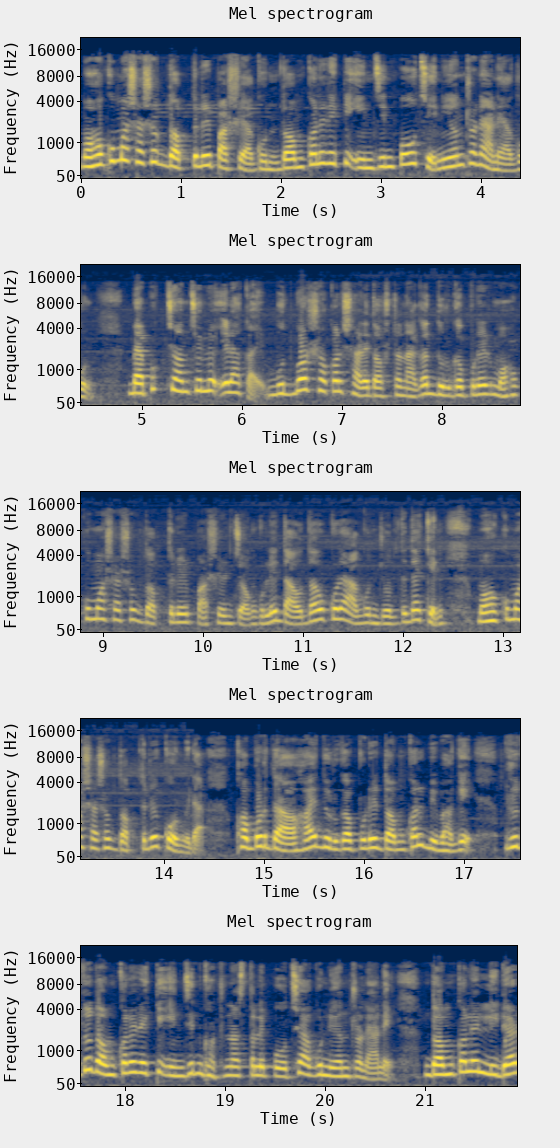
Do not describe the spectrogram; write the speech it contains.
মহকুমা শাসক দপ্তরের পাশে আগুন। দমকলের একটি ইঞ্জিন পৌঁছে নিয়ন্ত্রণে আনে আগুন। ব্যাপক চাঞ্চল্য এলাকায়। বুধবার সকাল সাড়ে দশটা নাগাদ দুর্গাপুরের মহকুমা শাসক দপ্তরের পাশের জঙ্গলে দাউ দাউ করে আগুন জ্বলতে দেখেন মহকুমা শাসক দপ্তরের কর্মীরা। খবর দেওয়া হয়, দুর্গাপুরের দমকল বিভাগে দ্রুত দমকলের একটি ইঞ্জিন ঘটনাস্থলে পৌঁছে আগুন নিয়ন্ত্রণে আনে। দমকলের লিডার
